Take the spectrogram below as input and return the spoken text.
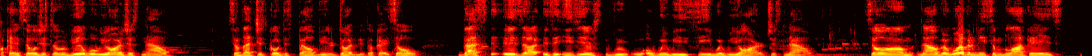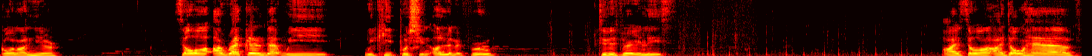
Okay, so just to reveal where we are just now. So let's just go dispel via darkness. Okay, so that is uh, is the easiest route where we see where we are just now. So um now there were going to be some blockades going on here. So uh, I reckon that we we keep pushing our limit through to the very least. Alright, so uh, I don't have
